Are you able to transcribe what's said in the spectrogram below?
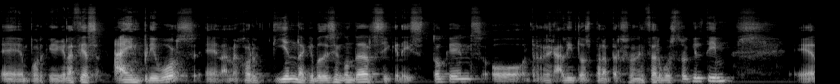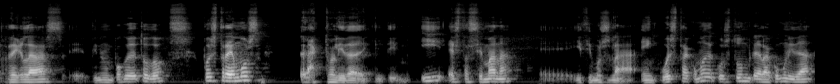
eh, porque gracias a Imprivors, eh, la mejor tienda que podéis encontrar si queréis tokens o regalitos para personalizar vuestro Kill Team, eh, reglas, tiene un poco de todo, pues traemos la actualidad de Kill Team. Y esta semana eh, hicimos una encuesta, como de costumbre, a la comunidad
